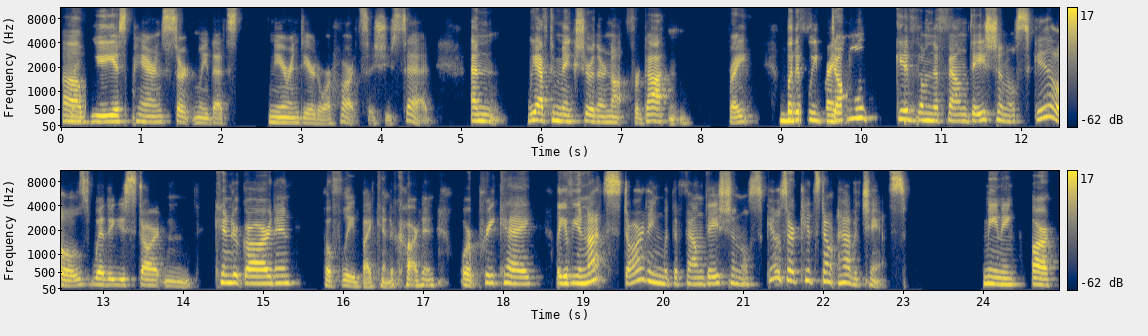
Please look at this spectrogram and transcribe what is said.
Uh, We as parents, certainly that's near and dear to our hearts, as you said. And we have to make sure they're not forgotten, right? But if we Right. don't give them the foundational skills, whether you start in kindergarten, hopefully by kindergarten or pre K, like if you're not starting with the foundational skills, our kids don't have a chance. Meaning our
